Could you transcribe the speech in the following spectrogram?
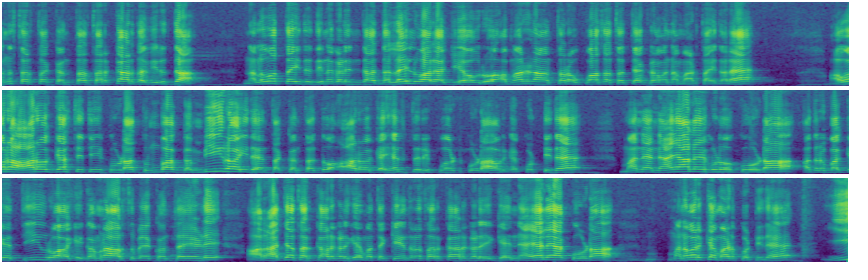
ಅನುಸರ್ತಕ್ಕಂಥ ಸರ್ಕಾರದ ವಿರುದ್ಧ ನಲವತ್ತೈದು ದಿನಗಳಿಂದ ದಲೈಲ್ ವಾಲಾಜಿ ಅವರು ಅಮರಣಾಂತರ ಉಪವಾಸ ಸತ್ಯಾಗ್ರಹವನ್ನು ಮಾಡ್ತಾ ಇದ್ದಾರೆ. ಅವರ ಆರೋಗ್ಯ ಸ್ಥಿತಿ ಕೂಡ ತುಂಬ ಗಂಭೀರ ಇದೆ ಅಂತಕ್ಕಂಥದ್ದು. ಆರೋಗ್ಯ ಹೆಲ್ತ್ ರಿಪೋರ್ಟ್ ಕೂಡ ಅವರಿಗೆ ಕೊಟ್ಟಿದೆ. ಮಾನ್ಯ ನ್ಯಾಯಾಲಯಗಳು ಕೂಡ ಅದರ ಬಗ್ಗೆ ತೀವ್ರವಾಗಿ ಗಮನ ಹರಿಸಬೇಕು ಅಂತ ಹೇಳಿ ಆ ರಾಜ್ಯ ಸರ್ಕಾರಗಳಿಗೆ ಮತ್ತು ಕೇಂದ್ರ ಸರ್ಕಾರಗಳಿಗೆ ನ್ಯಾಯಾಲಯ ಕೂಡ ಮನವರಿಕೆ ಮಾಡಿಕೊಟ್ಟಿದೆ. ಈ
